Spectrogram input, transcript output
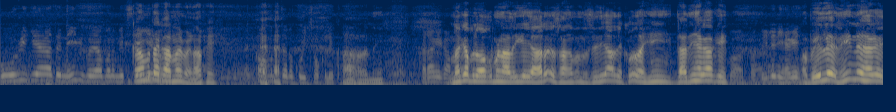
ਹੋ ਵੀ ਗਿਆ ਤੇ ਨਹੀਂ ਵੀ ਹੋਇਆ ਮਤਲਬ ਮਿਕਸ ਕੰਮ ਤਾਂ ਕਰਨਾ ਪੈਣਾ ਫੇ ਕੰਮ ਤਾਂ ਚਲੋ ਕੋਈ ਸੁੱਖ ਲਿਖਾ। ਆਹੋ ਨਹੀਂ। ਕਰਾਂਗੇ ਕੰਮ। ਮੈਂ ਕਿਹਾ ਬਲੌਗ ਬਣਾ ਲਈਏ ਯਾਰ ਸੰਗਤ ਨੂੰ ਦੱਸੀ ਆ ਦੇਖੋ ਅਸੀਂ ਇਦਾਂ ਨਹੀਂ ਹੈਗਾ ਕਿ ਵਿਹਲੇ ਨਹੀਂ ਹੈਗੇ। ਅਬੇਲੇ ਨਹੀਂ ਨੇ ਹੈਗੇ।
